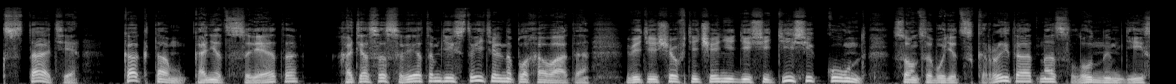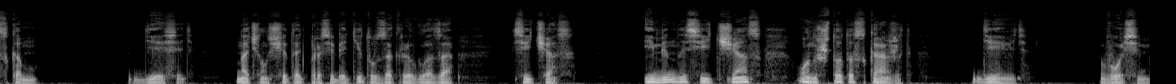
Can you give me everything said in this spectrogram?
Кстати, как там конец света?» Хотя со светом действительно плоховато, ведь еще в течение десяти секунд солнце будет скрыто от нас лунным диском. Десять. Начал считать про себя Титус, закрыв глаза. Сейчас. Именно сейчас он что-то скажет. Девять. Восемь.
